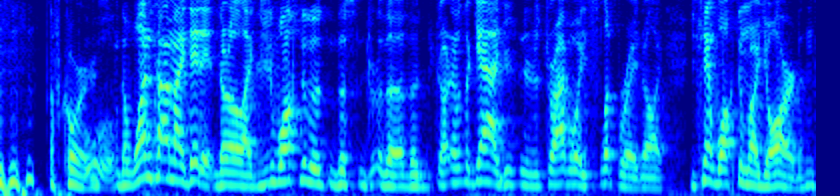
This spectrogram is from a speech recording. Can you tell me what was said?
of course. Cool. The one time I did it, they're like, "Did you walk through the the the?" the I was like, "Yeah, you, your driveway's slippery." They're like, "You can't walk through my yard." I'm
